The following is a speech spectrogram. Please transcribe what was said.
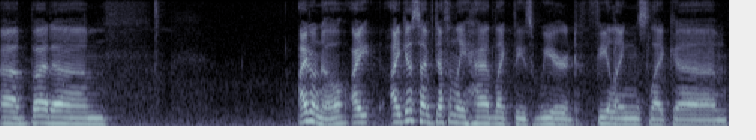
uh, but um, I don't know. I I guess I've definitely had like these weird feelings, like um,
